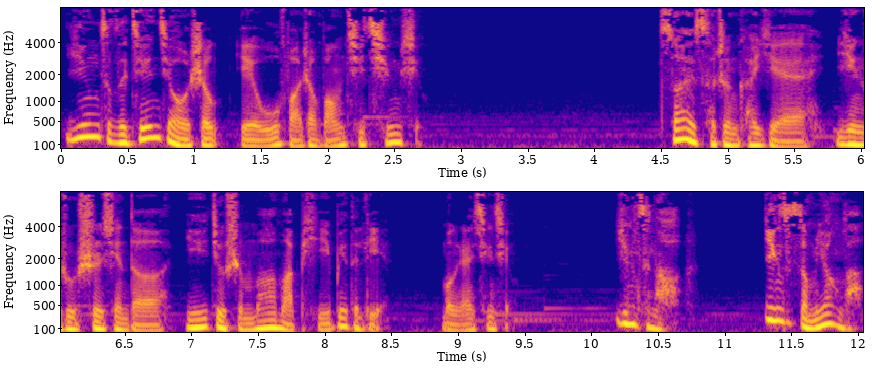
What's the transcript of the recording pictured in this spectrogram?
英子的尖叫声也无法让王琦清醒。再次睁开眼，映入视线的依旧是妈妈疲惫的脸。猛然清醒，英子呢？英子怎么样了？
